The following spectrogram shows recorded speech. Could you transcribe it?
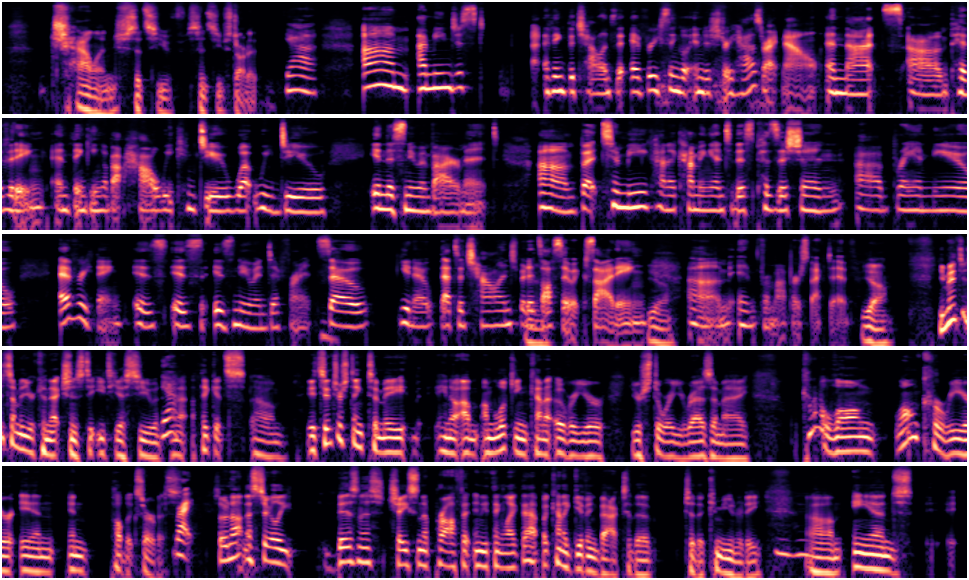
challenge since you've since you've started? Yeah, um, I mean, just I think the challenge that every single industry has right now, and that's um, pivoting and thinking about how we can do what we do in this new environment. Um, but to me, kind of coming into this position, uh, brand new, everything is is is new and different. Mm-hmm. So you know that's a challenge, but yeah. it's also exciting. Yeah. Um, and from my perspective. Yeah. You mentioned some of your connections to ETSU, and, yeah. and I think it's um, it's interesting to me. You know, I'm I'm looking kind of over your your story, your resume, kind of a long long career in in public service. Right. So not necessarily business, chasing a profit, anything like that, but kind of giving back to the to the community. Mm-hmm. Um, and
